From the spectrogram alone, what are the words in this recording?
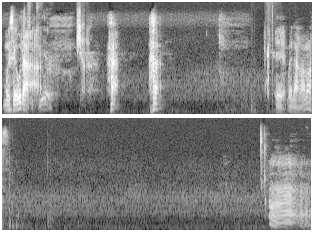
muy segura. Secure. Shut up. Ajá, ajá. Eh, bueno, vamos. Mm.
